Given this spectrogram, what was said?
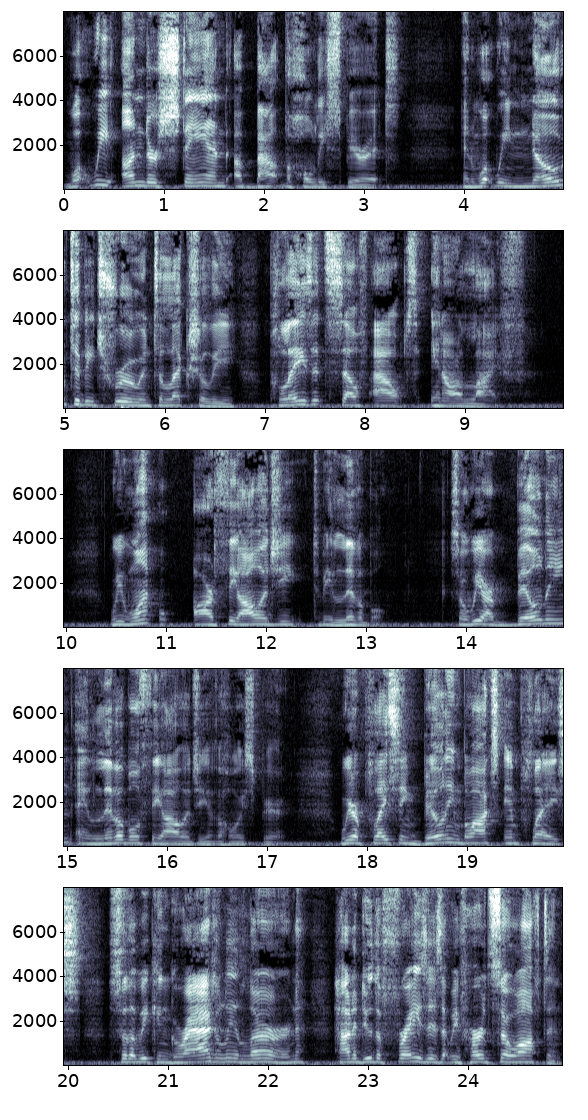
what we understand about the Holy Spirit and what we know to be true intellectually plays itself out in our life. We want our theology to be livable. So we are building a livable theology of the Holy Spirit. We are placing building blocks in place so that we can gradually learn how to do the phrases that we've heard so often.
